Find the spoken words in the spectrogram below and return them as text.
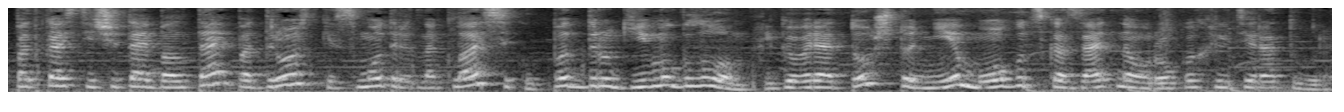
В подкасте «Читай-болтай» подростки смотрят на классику под другим углом и говорят то, что не могут сказать на уроках литературы.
